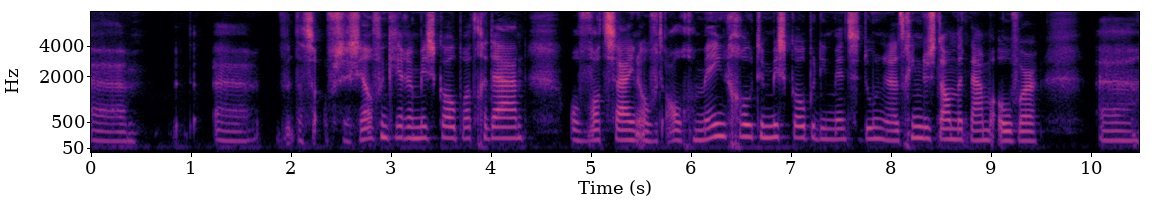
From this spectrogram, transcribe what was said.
uh, uh, dat ze, of ze zelf een keer een miskoop had gedaan. Of wat zijn over het algemeen grote miskopen die mensen doen. En het ging dus dan met name over uh,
